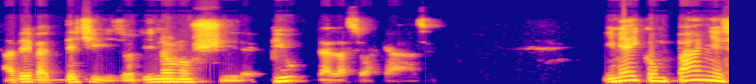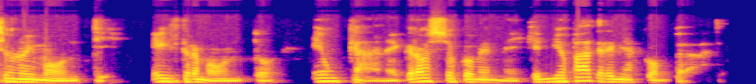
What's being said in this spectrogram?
aveva deciso di non uscire più dalla sua casa. I miei compagni sono i monti e il tramonto e un cane grosso come me che mio padre mi ha comprato.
